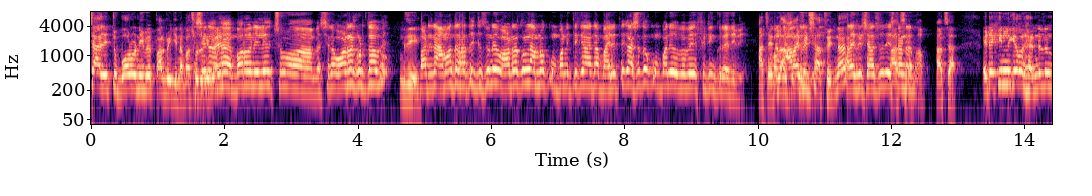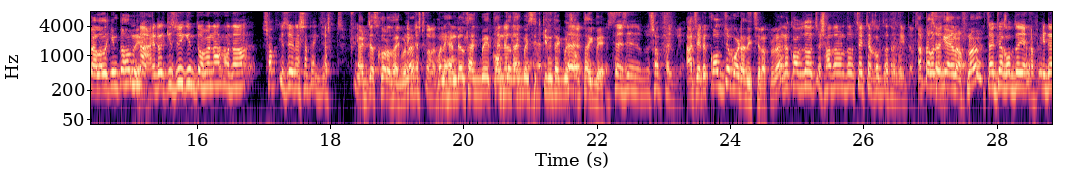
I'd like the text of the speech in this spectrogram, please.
চায় একটু বড় নিবে পারবে কিনা? বা ছোট নিবে? হ্যাঁ বড় নিলে সেটা অর্ডার করতে হবে। জি। বাট এটা আমাদের হাতে কিছু নেই অর্ডার করলে আমরা কোম্পানি থেকে এটা বাইরে থেকে আসে তো কোম্পানি ওইভাবে ফিটিং করে দিবে। আচ্ছা এটা আড়াই ফিট সাত ফিট না? আড়াই ফিট সাত ফিট স্ট্যান্ডার্ড মাপ। আচ্ছা। এটা কিনলে কি আবার হ্যান্ডেল আলাদা কিনতে হবে? না এটা কিছুই কিনতে হবে না আলাদা সবকিছু এটার সাথে অ্যাডজাস্ট অ্যাডজাস্ট করা থাকবে না? মানে হ্যান্ডেল থাকবে কবজা থাকবে থাকবে, হ্যাঁ। সিটকিনি থাকবে সব থাকবে? সব থাকবে। আচ্ছা এটা কবজা কয়টা দিচ্ছেন আপনারা? এটা কবজা হচ্ছে সাধারণত চারটা কবজা থাকে এটা চারটা কবজা কি এনাফ না? চারটা কবজা এনাফ এটা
